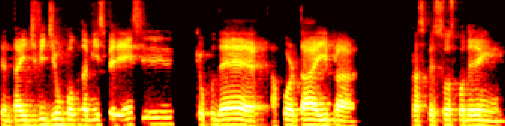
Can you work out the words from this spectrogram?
Tentar aí dividir um pouco da minha experiência e que eu puder aportar aí para as pessoas poderem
